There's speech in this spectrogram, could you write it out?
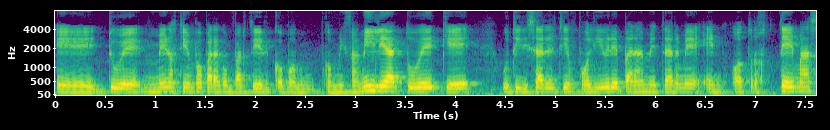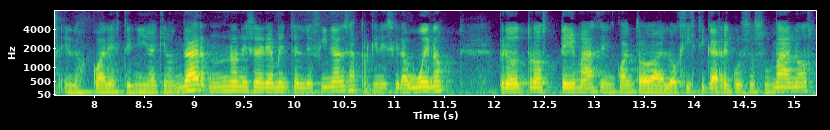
eh, tuve menos tiempo para compartir con, con mi familia, tuve que utilizar el tiempo libre para meterme en otros temas en los cuales tenía que ahondar, no necesariamente el de finanzas, porque en ese era bueno, pero otros temas en cuanto a logística, recursos humanos,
